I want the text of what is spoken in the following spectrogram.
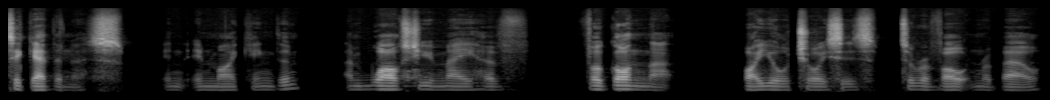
togetherness in, in my kingdom. And whilst you may have forgone that by your choices to revolt and rebel,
